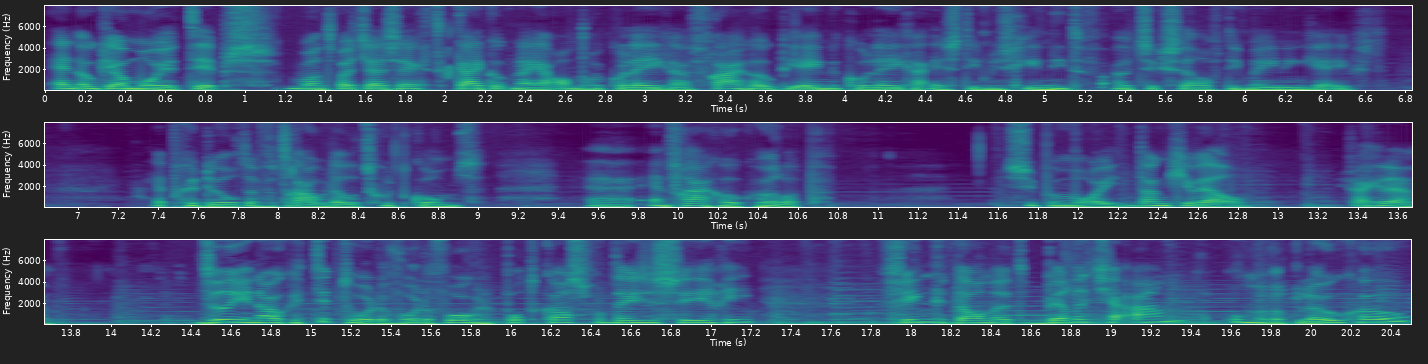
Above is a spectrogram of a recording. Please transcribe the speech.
En ook jouw mooie tips. Want wat jij zegt, kijk ook naar je andere collega's. Vraag ook die ene collega is die misschien niet uit zichzelf die mening geeft. Heb geduld en vertrouwen dat het goed komt. Uh, en vraag ook hulp. Supermooi, dankjewel. Graag gedaan. Wil je nou getipt worden voor de volgende podcast van deze serie? Vink dan het belletje aan onder het logo.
